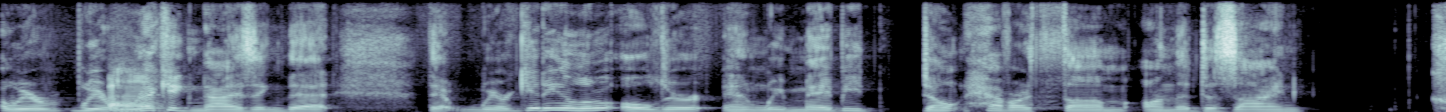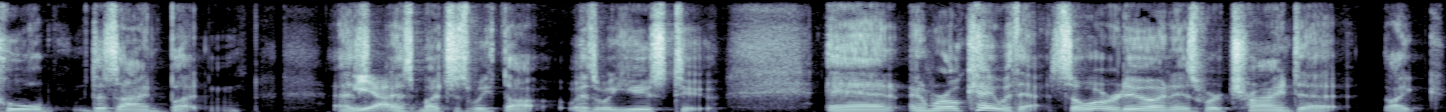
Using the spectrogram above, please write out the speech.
we're we're Uh-huh. recognizing that that we're getting a little older and we maybe don't have our thumb on the design cool design button as, Yeah. as much as we thought as we used to. And and we're okay with that. So what we're doing is we're trying to like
